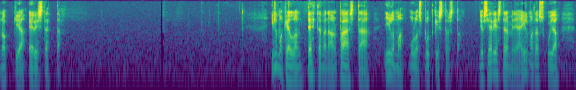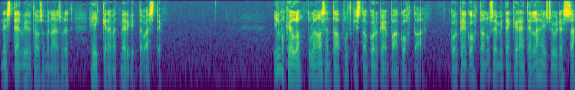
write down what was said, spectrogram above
nokkia eristettä. Ilmakellon tehtävänä on päästää ilma ulos putkistosta. Jos järjestelmä jää ilmataskuja, nesteen virtausominaisuudet heikkenevät merkittävästi. Ilmakello tulee asentaa putkiston korkeimpaan kohtaan. Korkein kohta on useimmiten keräinten läheisyydessä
